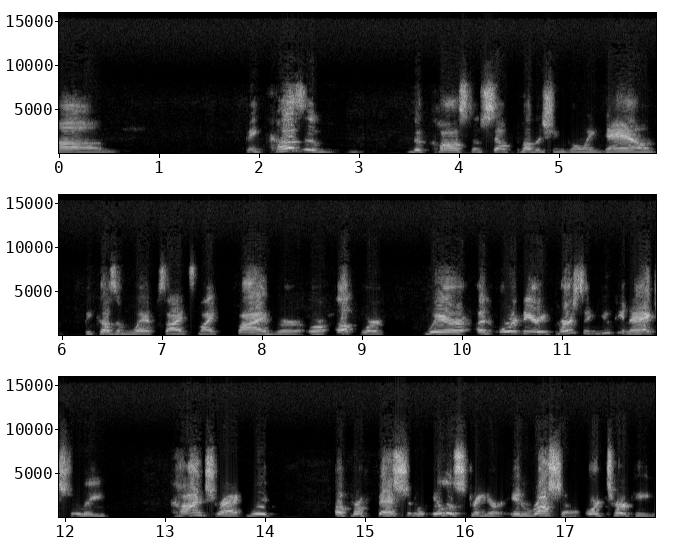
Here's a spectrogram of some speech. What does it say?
um, because of the cost of self-publishing going down, because of websites like Fiverr or Upwork, where an ordinary person you can actually contract with a professional illustrator in Russia or Turkey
